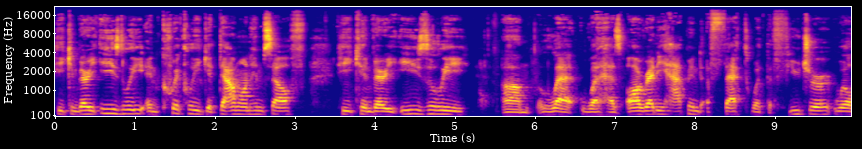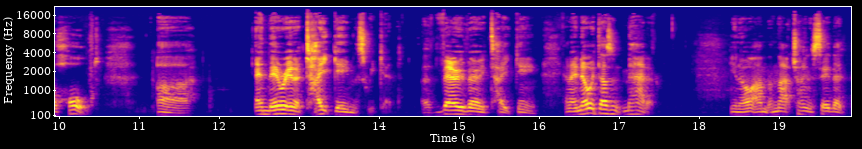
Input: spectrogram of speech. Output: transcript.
He can very easily and quickly get down on himself. He can very easily um, let what has already happened affect what the future will hold. Uh, and they were in a tight game this weekend, a very, very tight game. And I know it doesn't matter. You know, I'm, I'm not trying to say that,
